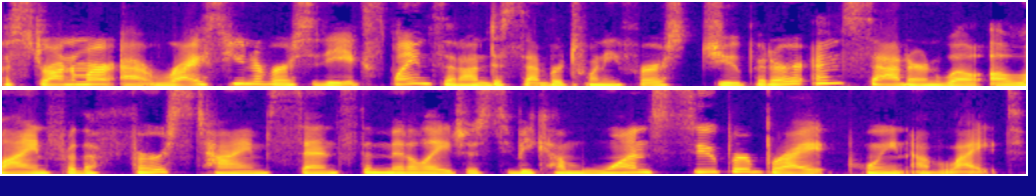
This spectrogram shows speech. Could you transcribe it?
astronomer at Rice University explains that on December 21st, Jupiter and Saturn will align for the first time since the Middle Ages to become one super bright point of light.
